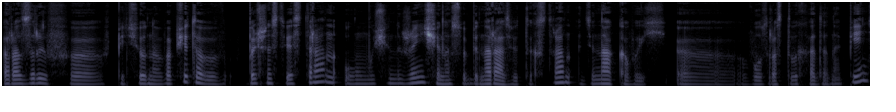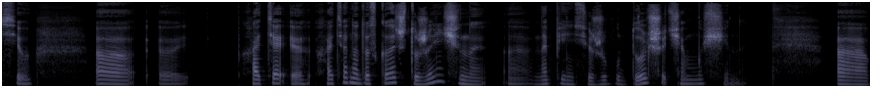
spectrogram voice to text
разрыв в пенсионном, вообще-то в большинстве стран у мужчин и женщин, особенно развитых стран, одинаковый возраст выхода на пенсию. Хотя, хотя надо сказать, что женщины на пенсии живут дольше, чем мужчины. А,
